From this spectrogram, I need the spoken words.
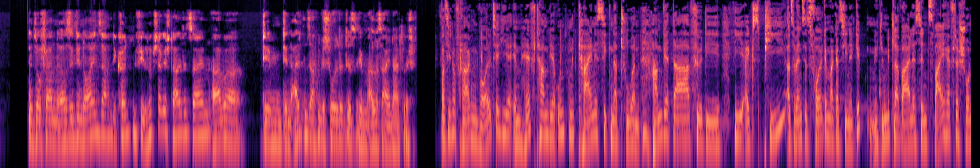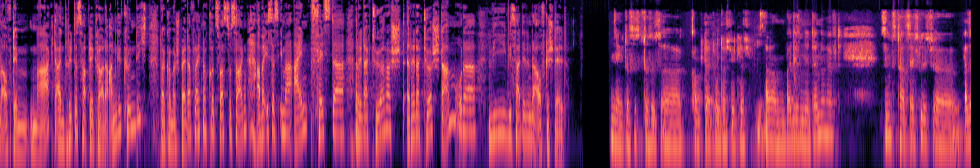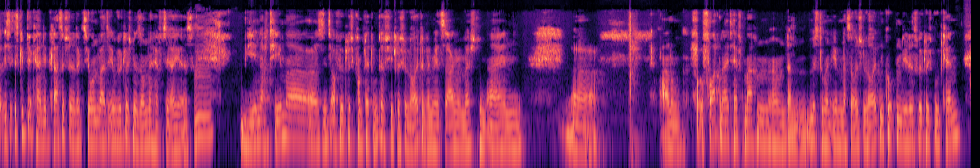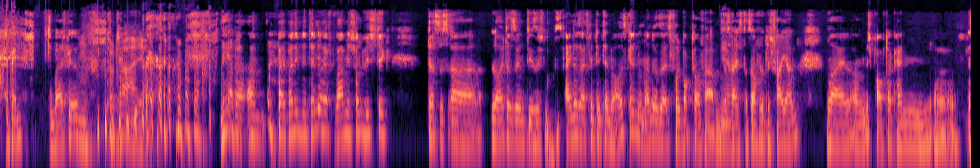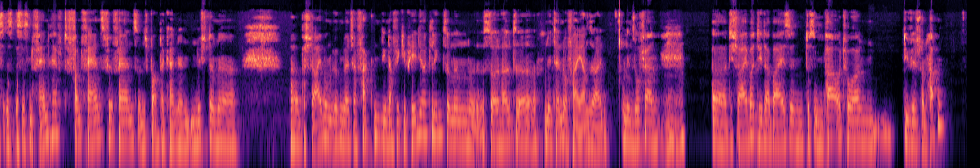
insofern äh, sind die neuen Sachen, die könnten viel hübscher gestaltet sein, aber dem den alten Sachen geschuldet ist eben alles einheitlich. Was ich noch fragen wollte, hier im Heft haben wir unten keine Signaturen. Haben wir da für die EXP, also wenn es jetzt Folgemagazine gibt, mittlerweile sind zwei Hefte schon auf dem Markt, ein drittes habt ihr gerade angekündigt, da können wir später vielleicht noch kurz was zu sagen. Aber ist das immer ein fester Redakteur, Redakteurstamm oder wie, wie seid ihr denn da aufgestellt? Nee, das ist, das ist äh, komplett unterschiedlich. Ähm, bei diesem Nintendo-Heft sind es tatsächlich, äh, also es, es gibt ja keine klassische Redaktion, weil es eben wirklich eine Sonderheftserie ist. Mhm. Je nach Thema äh, sind es auch wirklich komplett unterschiedliche Leute. Wenn wir jetzt sagen, wir möchten ein äh, Ahnung, Fortnite-Heft machen, äh, dann müsste man eben nach solchen Leuten gucken, die das wirklich gut kennen. Der Ben. Zum Beispiel. Hm, total, ja. nee, aber ähm, bei, bei dem Nintendo-Heft war mir schon wichtig, dass es äh, Leute sind, die sich einerseits mit Nintendo auskennen und andererseits voll Bock drauf haben. Ja. Das heißt, das auch wirklich feiern, weil ähm, ich brauche da keinen, äh, es, ist, es ist ein Fanheft von Fans für Fans und ich brauche da keine nüchterne äh, Beschreibung irgendwelcher Fakten, die nach Wikipedia klingt, sondern es soll halt äh, Nintendo feiern sein. Und insofern mhm. äh, die Schreiber, die dabei sind, das sind ein paar Autoren, die wir schon hatten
